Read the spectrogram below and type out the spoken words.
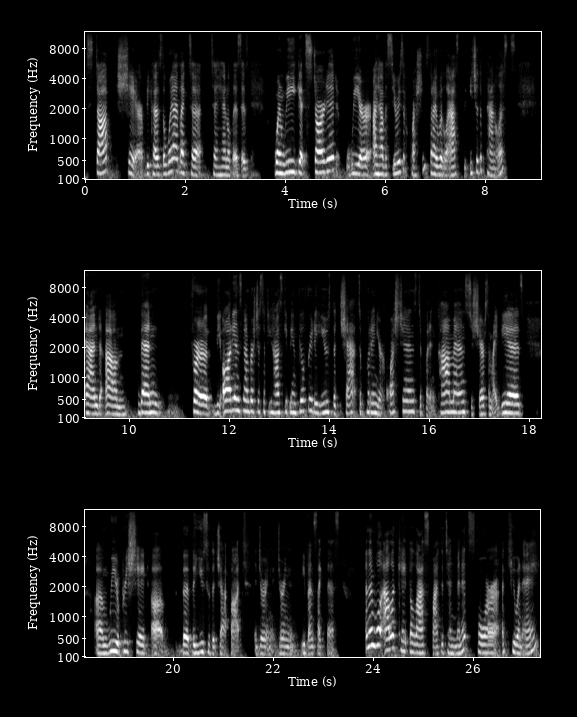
stop share because the way I'd like to, to handle this is when we get started, we are, I have a series of questions that I will ask each of the panelists. And um, then for the audience members, just a few housekeeping, feel free to use the chat to put in your questions, to put in comments, to share some ideas. Um, we appreciate uh, the, the use of the chat bot during, during events like this. And then we'll allocate the last five to 10 minutes for a Q&A.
